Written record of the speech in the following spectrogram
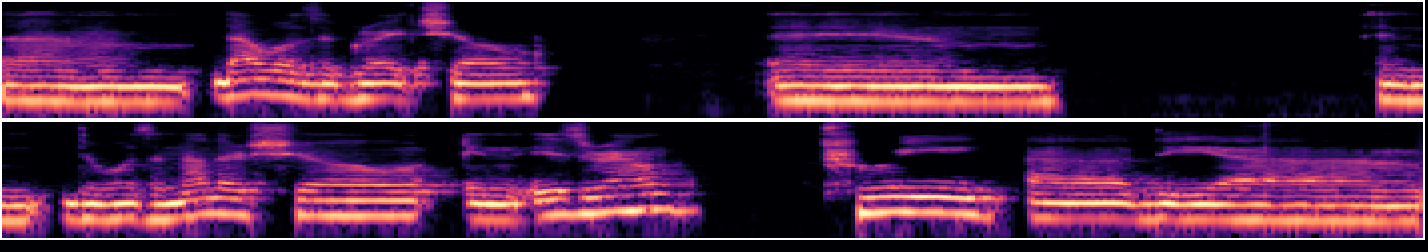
Um, that was a great show. Um, and there was another show in Israel pre uh, the uh,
